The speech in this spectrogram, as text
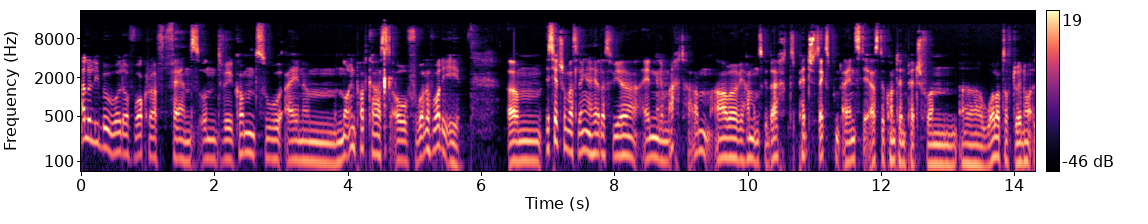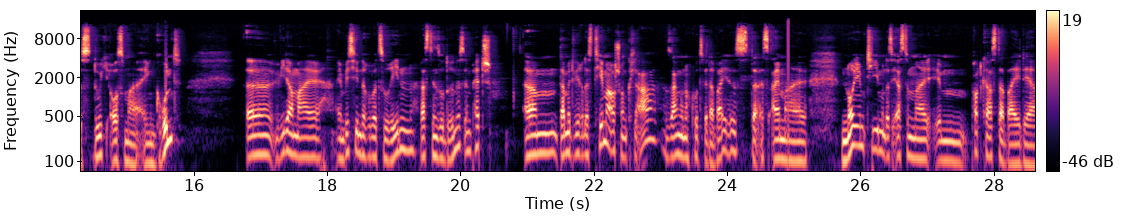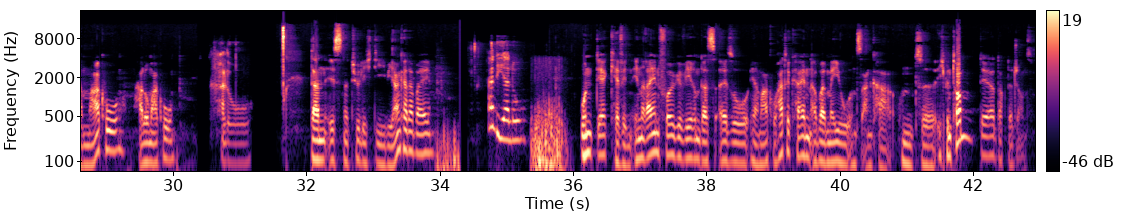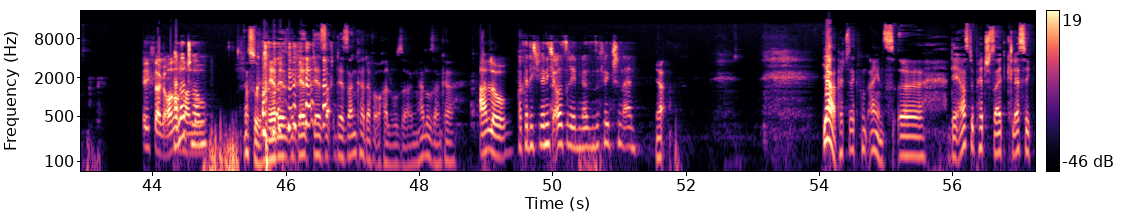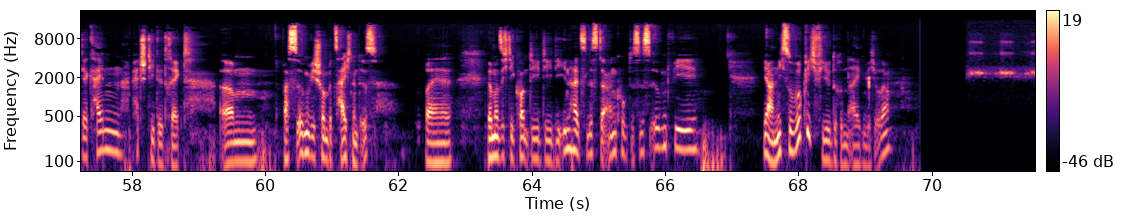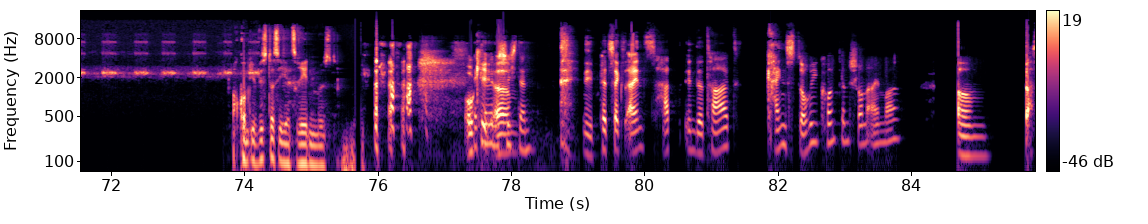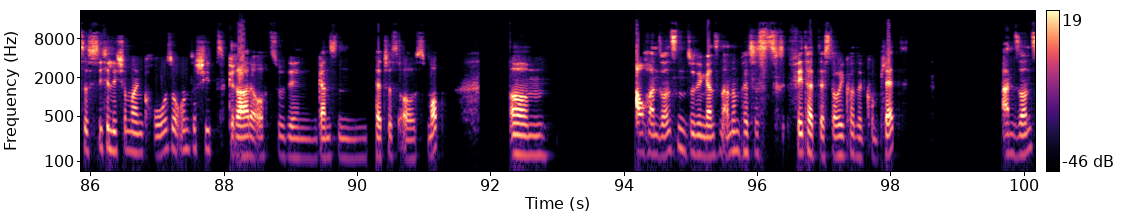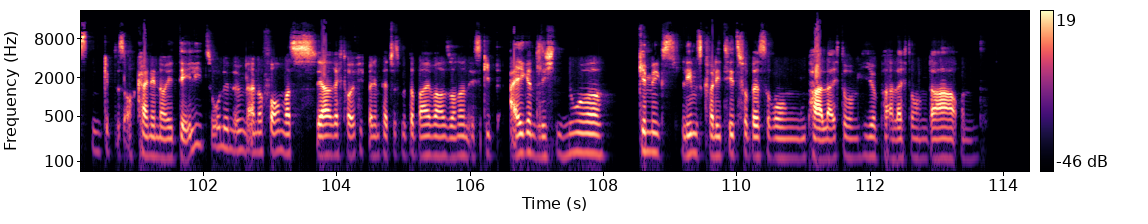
Hallo liebe World of Warcraft Fans und willkommen zu einem neuen Podcast auf worldofwar.de. Ähm, ist jetzt schon was länger her, dass wir einen gemacht haben, aber wir haben uns gedacht, Patch 6.1, der erste Content-Patch von äh, Warlords of Draenor, ist durchaus mal ein Grund, äh, wieder mal ein bisschen darüber zu reden, was denn so drin ist im Patch. Ähm, damit wäre das Thema auch schon klar. Sagen wir noch kurz, wer dabei ist. Da ist einmal neu im Team und das erste Mal im Podcast dabei der Marco. Hallo Marco. Hallo. Dann ist natürlich die Bianca dabei. Hallo. Und der Kevin. In Reihenfolge wären das also, ja, Marco hatte keinen, aber Mayu und Sanka. Und äh, ich bin Tom, der Dr. Jones. Ich sage auch Hallo, noch Hallo. Tom. Achso, ja, der, der, der, der Sanka darf auch Hallo sagen. Hallo Sanka. Hallo. Hat er dich will nicht ausreden lassen, so fängt schon an. Ja. Ja, Patch 6.1. Äh, der erste Patch seit Classic, der keinen Patch-Titel trägt. Ähm, was irgendwie schon bezeichnend ist. Weil, wenn man sich die, Kon- die, die, die Inhaltsliste anguckt, es ist irgendwie, ja, nicht so wirklich viel drin eigentlich, oder? Ach kommt, ihr wisst, dass ihr jetzt reden müsst. Okay, ähm, nee, Patch 6.1 hat in der Tat kein Story-Content schon einmal. Ähm, das ist sicherlich schon mal ein großer Unterschied, gerade auch zu den ganzen Patches aus Mob. Ähm, auch ansonsten zu den ganzen anderen Patches fehlt halt der Story-Content komplett. Ansonsten gibt es auch keine neue Daily-Zone in irgendeiner Form, was ja recht häufig bei den Patches mit dabei war, sondern es gibt eigentlich nur Gimmicks, Lebensqualitätsverbesserungen, ein paar Erleichterungen hier, ein paar Erleichterungen da und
